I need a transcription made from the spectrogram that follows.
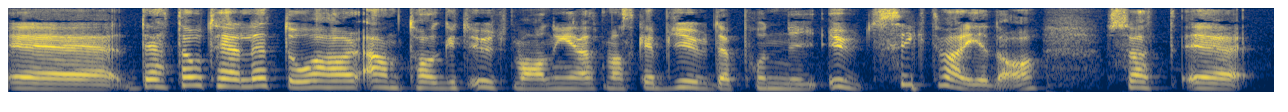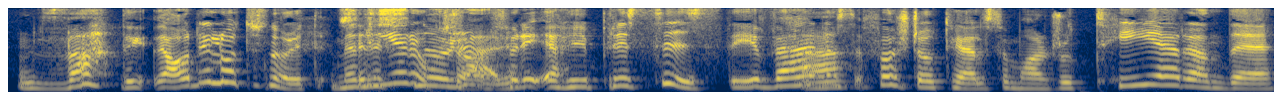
Eh, detta hotellet då har antagit utmaningen att man ska bjuda på ny utsikt varje dag. Så att eh, Va? Det, ja, det låter snurrigt. Men så det, är det också. För det är ju precis, det är världens ja. första hotell som har en roterande,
